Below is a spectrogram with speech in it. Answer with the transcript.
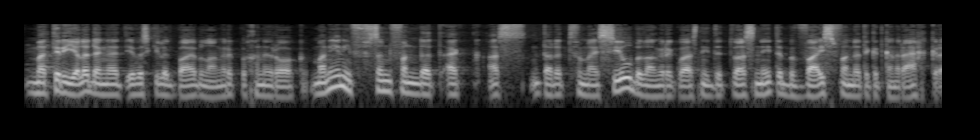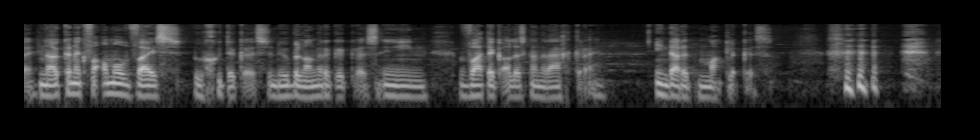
Materiële dinge het ewe skielik baie belangrik begin raak, maar nie in die sin van dat ek as dat dit vir my siel belangrik was nie. Dit was net 'n bewys van dat ek dit kan regkry. Nou kan ek vir almal wys hoe goed ek is en hoe belangrik ek is en wat ek alles kan regkry en dat dit maklik is.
